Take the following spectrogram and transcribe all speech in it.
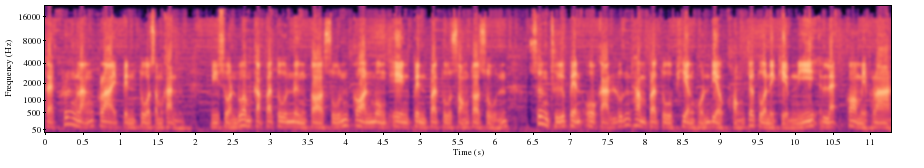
แต่ครึ่งหลังกลายเป็นตัวสำคัญ มีส่วนร่วมกับประตู 1 ต่อ 0 ก่อนมงเองเป็นประตู 2 ต่อ 0 ซึ่งถือเป็นโอกาสลุ้นทำประตูเพียงหนเดียวของเจ้าตัวในเกมนี้และก็ไม่พลาด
